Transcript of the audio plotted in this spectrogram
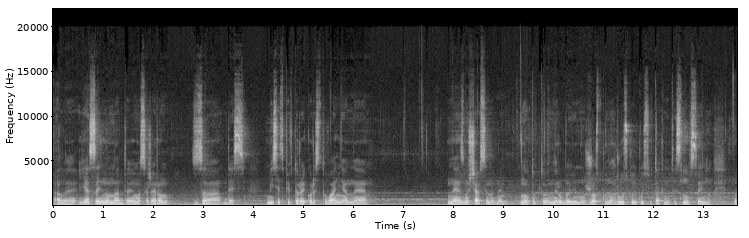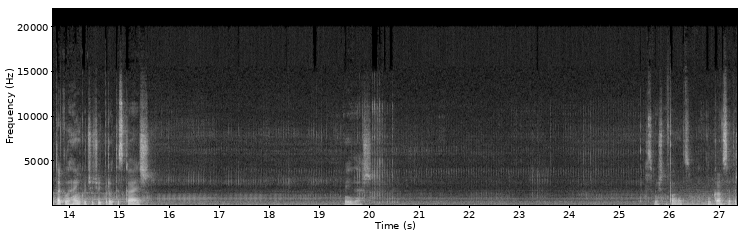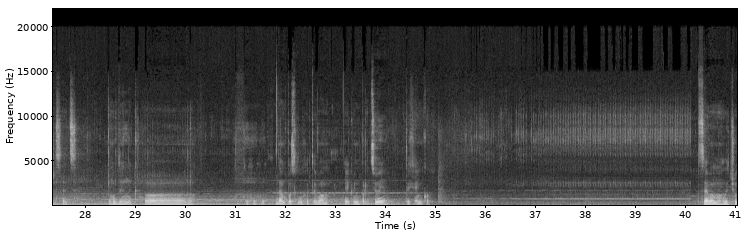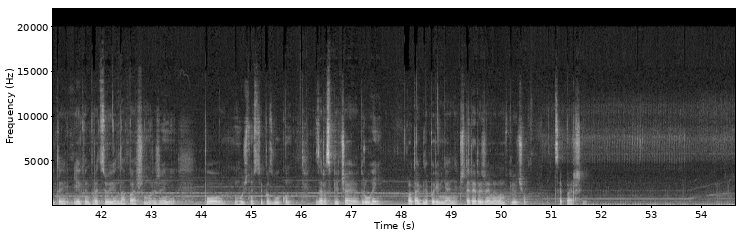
але я сильно над масажером за десь місяць-півтори користування не, не знущався над ним. Ну, тобто не робив йому жорстку нагрузку, якусь отак не тиснув сильно. Ну так легенько, чуть-чуть притискаєш. І йдеш. Смішно палець. Рука вся трясеться. Годинник. Дам послухати вам, як він працює тихенько. Це ви могли чути, як він працює на першому режимі по гучності, по звуку. Зараз включаю другий. Отак для порівняння. Чотири режими вам включу. Це перший.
